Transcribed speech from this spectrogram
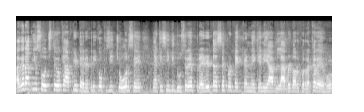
अगर आप ये सोचते हो कि आपकी टेरिटरी को किसी चोर से या किसी भी दूसरे प्रेडिटर से प्रोटेक्ट करने के लिए आप लैब्राडोर को रख रहे हो,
